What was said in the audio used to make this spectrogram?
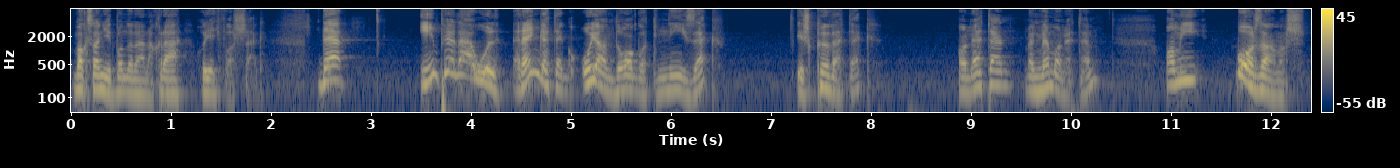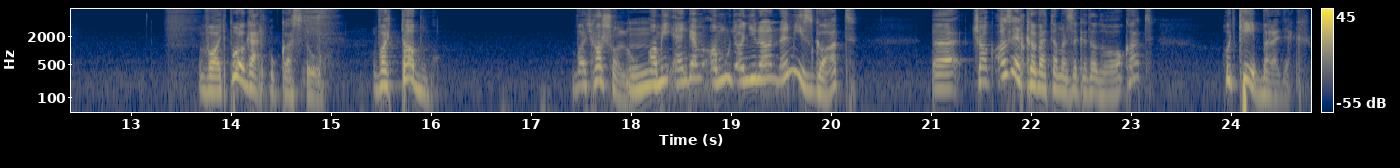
max annyit mondanának rá, hogy egy fasság. De én például rengeteg olyan dolgot nézek, és követek a neten, meg nem a neten, ami borzalmas. Vagy polgárpukkasztó. Vagy tabu vagy hasonló, mm. ami engem amúgy annyira nem izgat, csak azért követem ezeket a dolgokat, hogy képbe legyek.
